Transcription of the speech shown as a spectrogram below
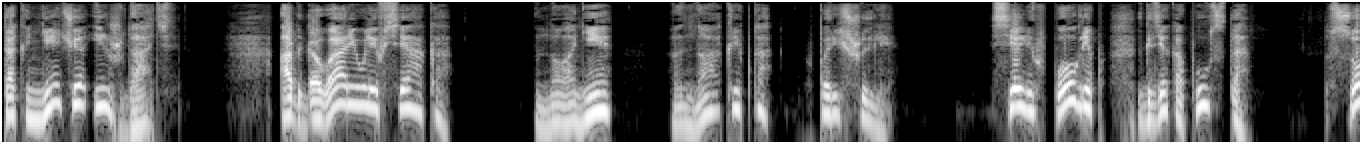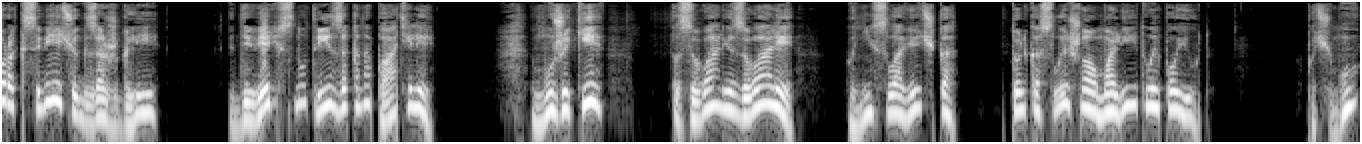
так нече и ждать. Отговаривали всяко, но они накрепко порешили. Сели в погреб, где капуста, сорок свечек зажгли, дверь снутри законопатили. Мужики звали-звали, ни словечко, только слышно молитвы поют. Почему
